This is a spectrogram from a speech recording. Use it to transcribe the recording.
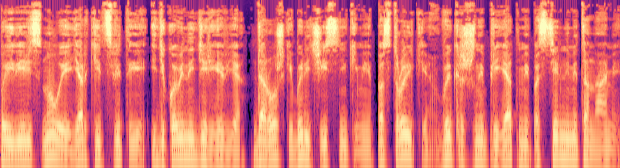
Появились новые яркие цветы и диковинные деревья. Дорожки были чистенькими, постройки выкрашены приятными постельными тонами.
